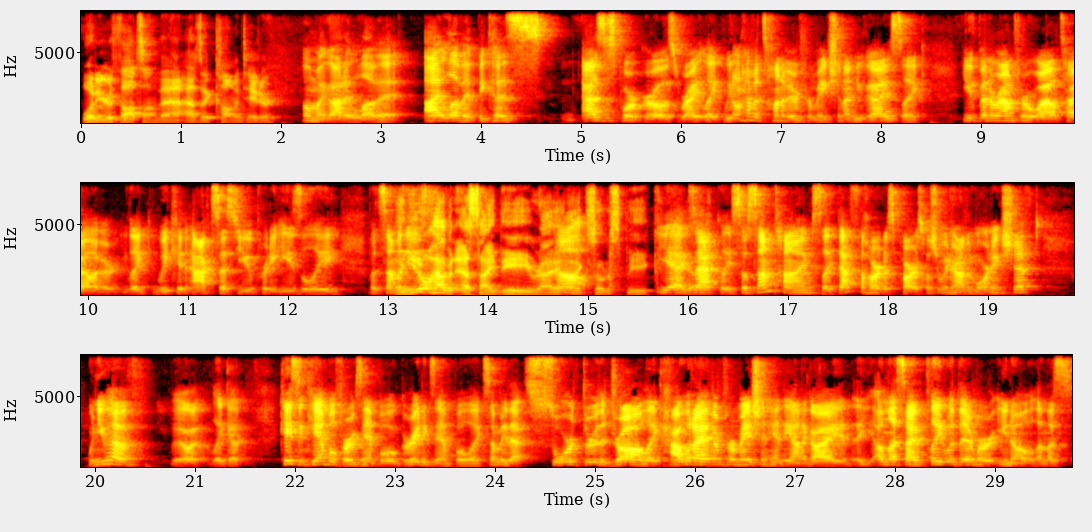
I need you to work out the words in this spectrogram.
What are your thoughts on that as a commentator? oh my god i love it i love it because as the sport grows right like we don't have a ton of information on you guys like you've been around for a while tyler like we can access you pretty easily but some of Like these you don't have an SID, right? No. Like so to speak. Yeah, exactly. So sometimes, like that's the hardest part, especially when you're on the morning shift. When you have uh, like a Casey Campbell, for example, great example, like somebody that soared through the draw. Like, how would I have information handy on a guy unless I've played with him, or you know, unless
